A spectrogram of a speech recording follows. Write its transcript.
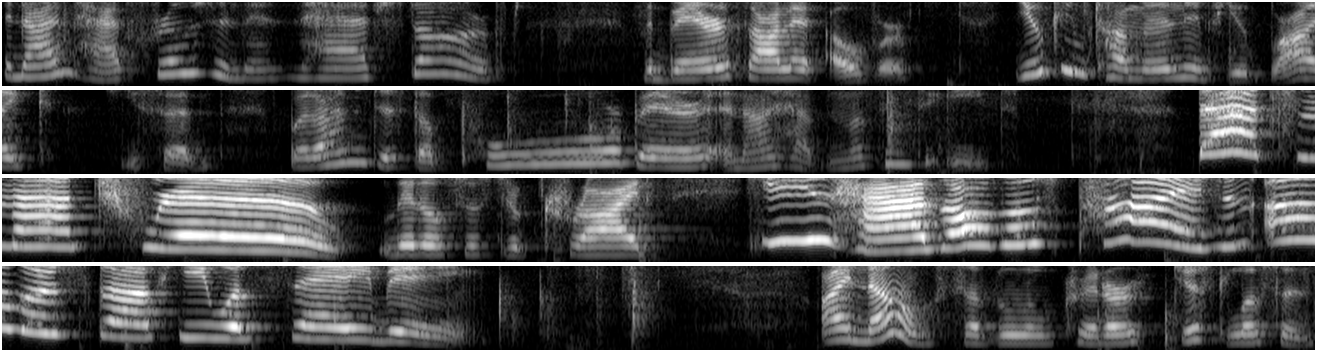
and I'm half frozen and half starved. The bear thought it over. You can come in if you'd like, he said, but I'm just a poor bear and I have nothing to eat. That's not true, little sister cried. He has all those pies and other stuff he was saving. I know, said the little critter. Just listen.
